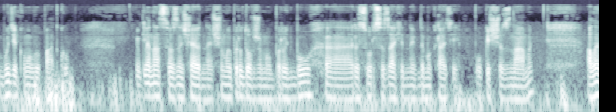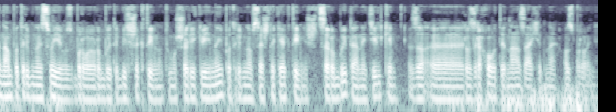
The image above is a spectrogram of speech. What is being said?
в будь-якому випадку. Для нас це означає одне, що ми продовжимо боротьбу. Е, Ресурси західних демократій поки що з нами, але нам потрібно і свою зброю робити більш активно, тому що рік війни потрібно все ж таки активніше це робити, а не тільки е, розраховувати на західне озброєння.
